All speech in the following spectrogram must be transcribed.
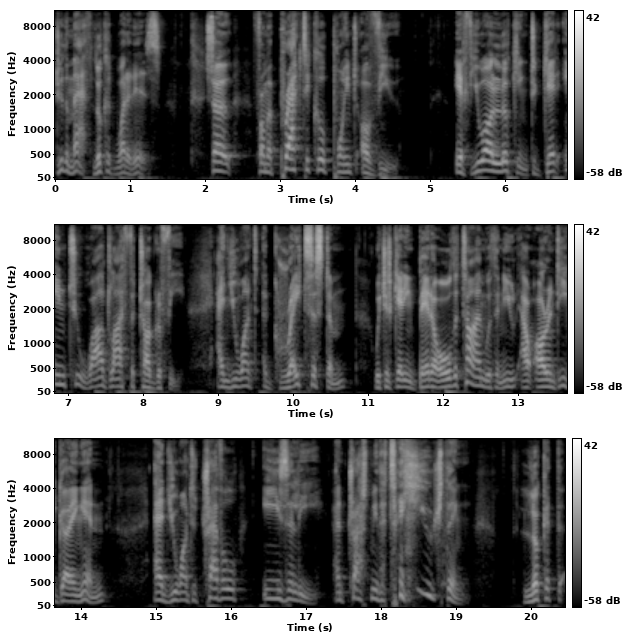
Do the math. Look at what it is. So from a practical point of view, if you are looking to get into wildlife photography and you want a great system which is getting better all the time with a new R&D going in and you want to travel easily and trust me that's a huge thing look at the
